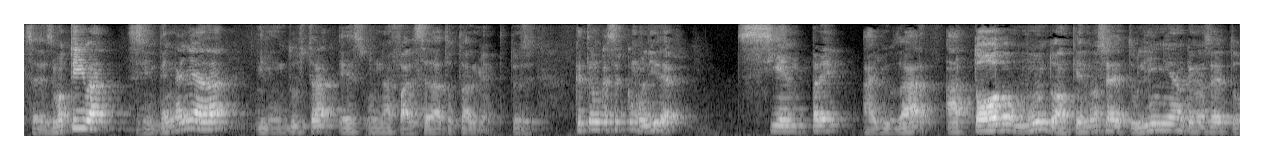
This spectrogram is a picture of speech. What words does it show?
se desmotiva, se siente engañada y la industria es una falsedad totalmente. Entonces, ¿qué tengo que hacer como líder? siempre ayudar a todo mundo, aunque no sea de tu línea, aunque no sea de tu,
